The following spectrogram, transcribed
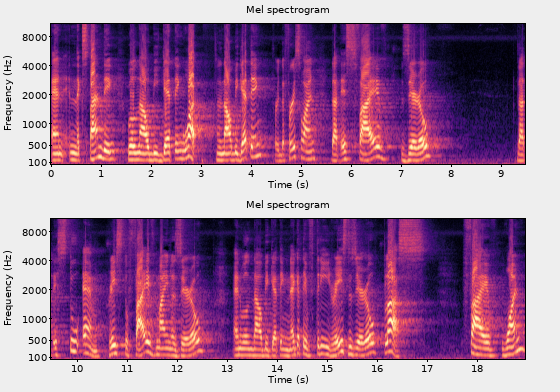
And in expanding, we'll now be getting what? We'll now be getting, for the first one, that is 5, 0. That is 2m raised to 5 minus 0. And we'll now be getting negative 3 raised to 0 plus 5, 1.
